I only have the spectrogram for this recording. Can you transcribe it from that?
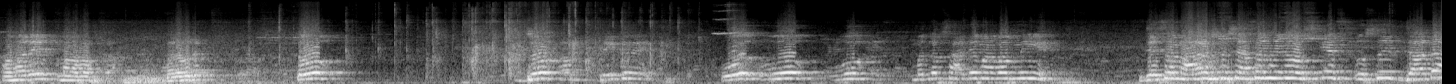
हमारे माँ बाप का बराबर तो जो अब देख रहे हैं वो वो वो मतलब सादे माँ बाप नहीं है। जैसा महाराष्ट्र शासन है ना उसके उससे ज़्यादा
